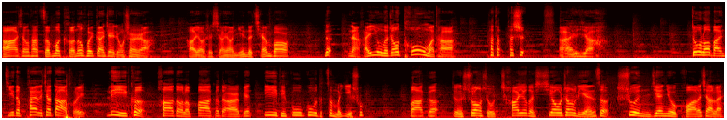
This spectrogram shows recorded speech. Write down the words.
阿生他怎么可能会干这种事儿啊？他要是想要您的钱包，那那还用得着偷吗？他，他他他是，哎呀！周老板急得拍了下大腿，立刻趴到了八哥的耳边，嘀嘀咕咕的这么一说。八哥正双手叉腰的嚣张脸色瞬间就垮了下来，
